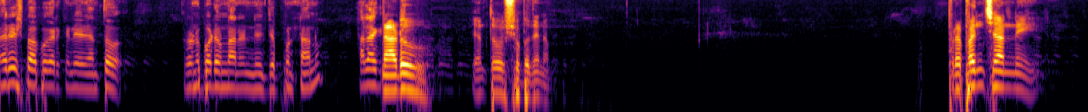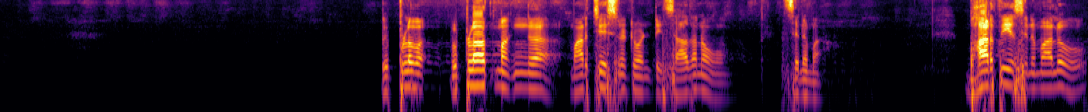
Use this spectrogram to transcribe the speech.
నరేష్ బాబు గారికి నేను ఎంతో రుణపడి ఉన్నానని నేను చెప్పుకుంటున్నాను. అలాగే నాడు ఎంతో శుభదినం. ప్రపంచాన్ని విప్లవ విప్లవాత్మకంగా మార్చేసినటువంటి సాధనం సినిమా. భారతీయ సినిమాలో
